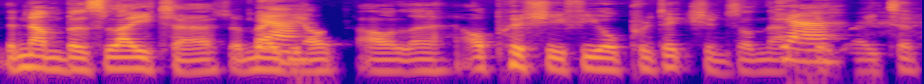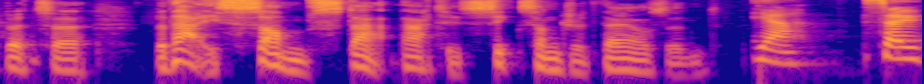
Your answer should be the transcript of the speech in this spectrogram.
the numbers later. So maybe Yeah. I'll I'll uh, I'll push you for your predictions on that Yeah. bit later. But uh, but that is some stat. That is six hundred thousand. Yeah. So,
